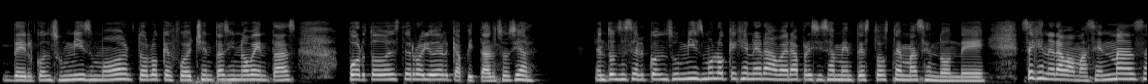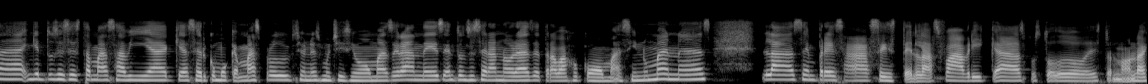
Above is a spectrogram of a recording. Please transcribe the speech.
del consumismo, todo lo que fue 80s y 90s, por todo este rollo del capital social. Entonces el consumismo lo que generaba era precisamente estos temas en donde se generaba más en masa y entonces esta masa había que hacer como que más producciones muchísimo más grandes, entonces eran horas de trabajo como más inhumanas, las empresas, este, las fábricas, pues todo esto, ¿no? La,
